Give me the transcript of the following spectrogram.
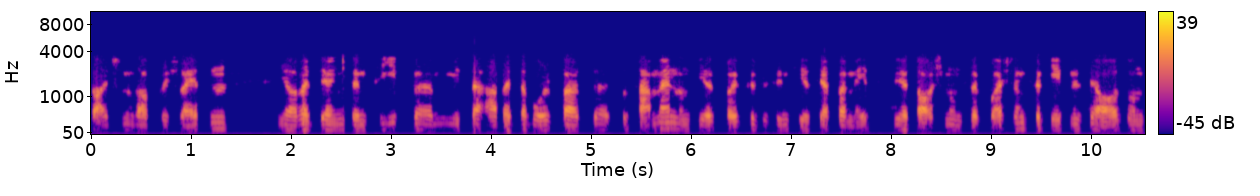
Deutschland auch beschreiten. Ich arbeite ja intensiv äh, mit der Arbeiterwohlfahrt äh, zusammen und wir als Volkswirte sind hier sehr vernetzt. Tauschen unsere Forschungsergebnisse aus und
